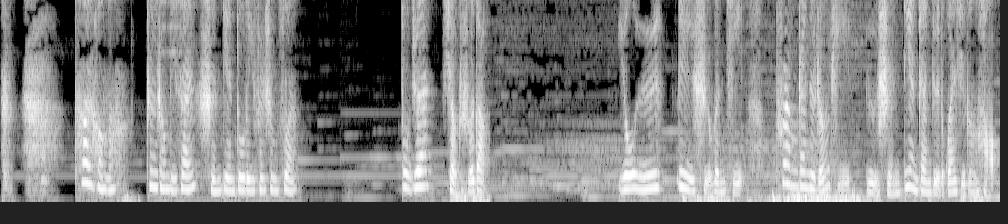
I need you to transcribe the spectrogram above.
太好了，这场比赛神殿多了一分胜算。杜鹃笑着说道：“由于历史问题，Prime 战队整体与神殿战队的关系更好。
